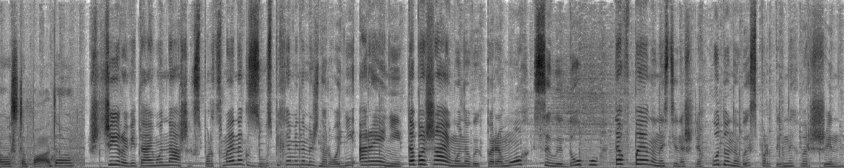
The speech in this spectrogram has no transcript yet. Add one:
листопада. Щиро вітаємо наших спортсменок з успіхами на міжнародній арені та бажаємо нових перемог, сили духу та впевненості на шляху до нових спортивних вершин.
